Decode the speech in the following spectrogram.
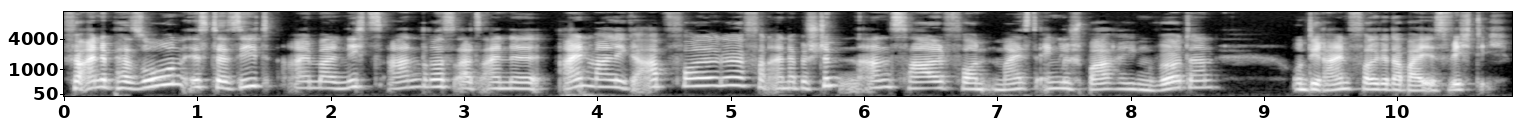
Für eine Person ist der Seed einmal nichts anderes als eine einmalige Abfolge von einer bestimmten Anzahl von meist englischsprachigen Wörtern und die Reihenfolge dabei ist wichtig.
